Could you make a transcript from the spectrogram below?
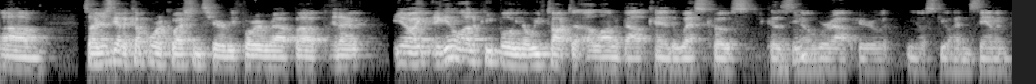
Um, so I just got a couple more questions here before we wrap up, and I, you know, I, I get a lot of people. You know, we've talked a lot about kind of the West Coast because you know we're out here with you know steelhead and salmon,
